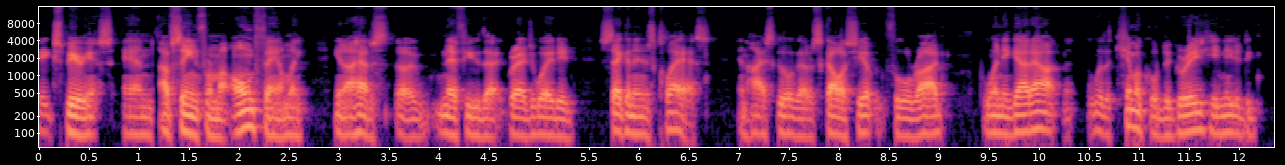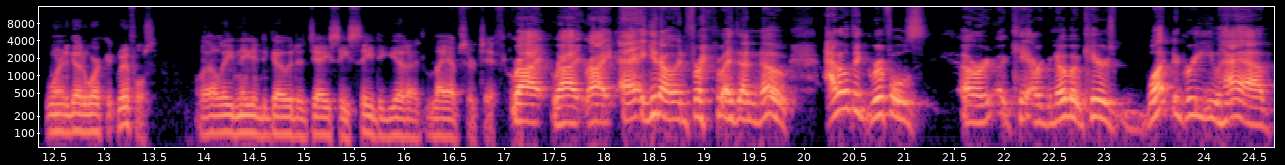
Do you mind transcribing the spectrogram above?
experience, and I've seen from my own family. You know, I had a nephew that graduated second in his class in high school, got a scholarship, full ride. But when he got out with a chemical degree, he needed to wanted to go to work at Grifols. Well, he needed to go to JCC to get a lab certificate. Right, right, right. And, you know, and for everybody that doesn't know, I don't think Grifols or or Novo cares what degree you have.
